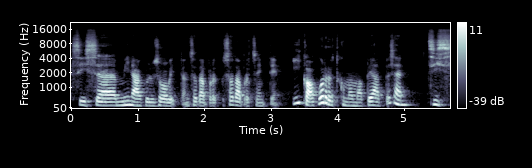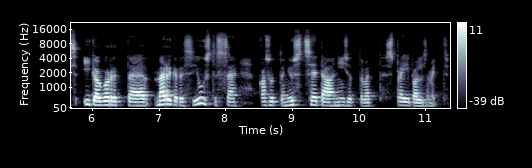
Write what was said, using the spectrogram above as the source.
siis äh, mina küll soovitan sada, sada protsenti. iga kord, kui ma oma pead pesen, siis iga kord märgadesse juustesse kasutan just seda niisutavat spreipalsamit.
